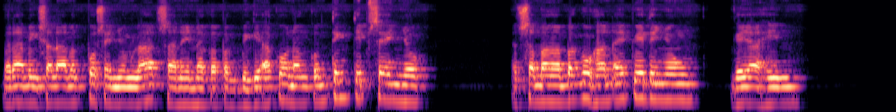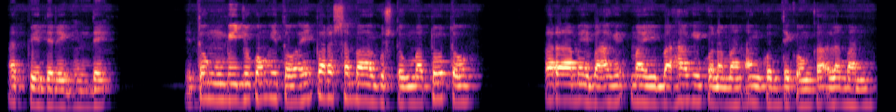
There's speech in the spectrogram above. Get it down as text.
Maraming salamat po sa inyong lahat. Sana'y nakapagbigay ako ng konting tips sa inyo. At sa mga baguhan ay pwede nyong gayahin at pwede rin hindi. Itong video kong ito ay para sa mga gustong matuto para may bahagi, may bahagi ko naman ang konti kong kaalaman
